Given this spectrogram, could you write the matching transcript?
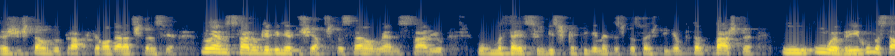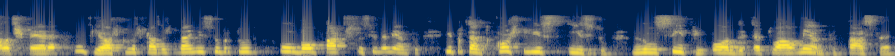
a, gestão do tráfego ferroviário à distância, não é necessário um gabinete do chefe de estação, não é necessário uma série de serviços que antigamente as estações tinham. Portanto, basta um, um abrigo, uma sala de espera, um quiosque, umas casas de banho e, sobretudo, um bom parque de estacionamento. E, portanto, construir-se isso num sítio onde atualmente passa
